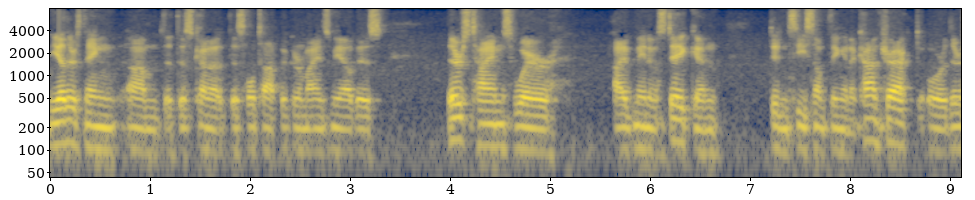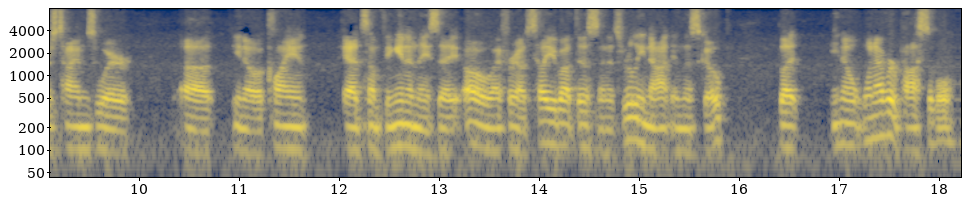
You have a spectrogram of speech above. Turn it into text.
the other thing um, that this kind of this whole topic reminds me of is there's times where I've made a mistake and didn't see something in a contract, or there's times where uh, you know a client adds something in and they say, "Oh, I forgot to tell you about this," and it's really not in the scope. But you know, whenever possible,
